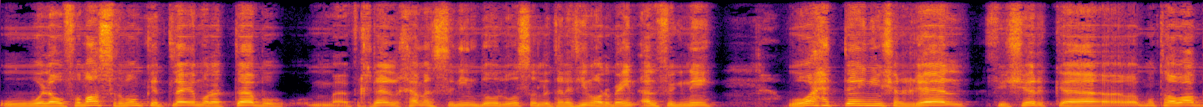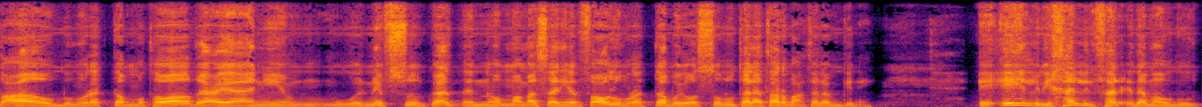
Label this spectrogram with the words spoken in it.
ولو في مصر ممكن تلاقي مرتبه في خلال الخمس سنين دول وصل ل 30 و 40 ألف جنيه. وواحد تاني شغال في شركة متواضعة وبمرتب متواضع يعني ونفسه إن هم مثلا يرفعوا له مرتبه يوصلوه 3 4000 جنيه. إيه اللي بيخلي الفرق ده موجود؟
